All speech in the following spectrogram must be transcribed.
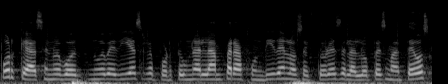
porque hace nueve, días reporté una lámpara fundida en los sectores de la López Mateos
